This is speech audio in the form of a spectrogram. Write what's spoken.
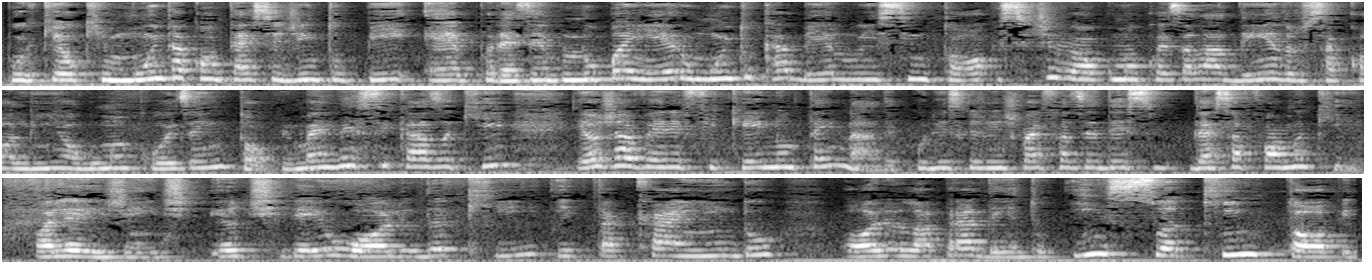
porque o que muito acontece de entupir é, por exemplo, no banheiro, muito cabelo e se entope. Se tiver alguma coisa lá dentro, sacolinha, alguma coisa, entope. Mas nesse caso aqui, eu já verifiquei, não tem nada. É por isso que a gente vai fazer desse, dessa forma aqui. Olha aí, gente, eu tirei o óleo daqui e tá caindo óleo lá pra dentro. Isso aqui entope.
